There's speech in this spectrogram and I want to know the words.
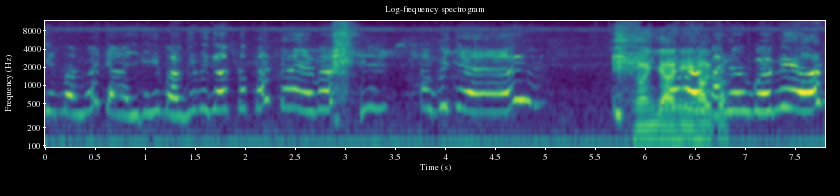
chị mừng quá trời chị mừng cái gớt đất mất của em ơi. Không có nhà ở rồi giờ thì Cảm ơn thôi bạn cô- Hương Quân đi ơn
